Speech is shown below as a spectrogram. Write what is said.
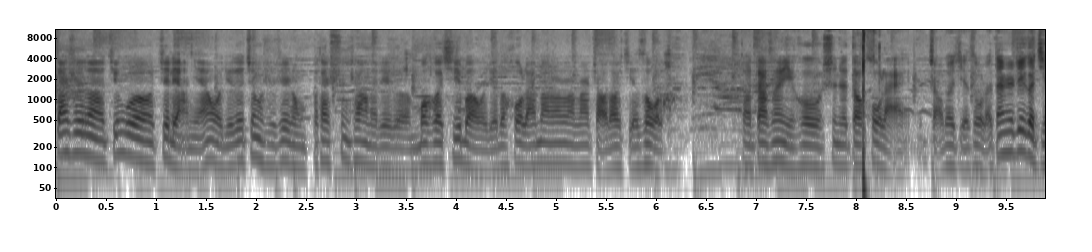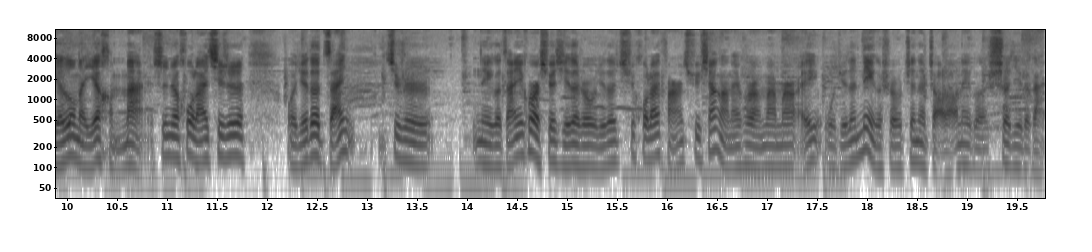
但是呢，经过这两年，我觉得正是这种不太顺畅的这个磨合期吧。我觉得后来慢慢慢慢找到节奏了。到大三以后，甚至到后来找到节奏了。但是这个节奏呢也很慢，甚至后来其实我觉得咱就是。那个咱一块儿学习的时候，我觉得去后来反而去香港那块儿慢慢，哎，我觉得那个时候真的找到那个设计的感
